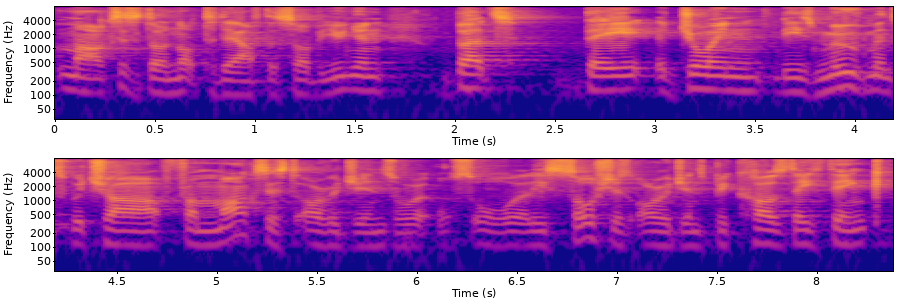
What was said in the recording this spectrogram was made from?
Marxists, though not today after the Soviet Union, but they join these movements which are from Marxist origins or, or at least socialist origins because they think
